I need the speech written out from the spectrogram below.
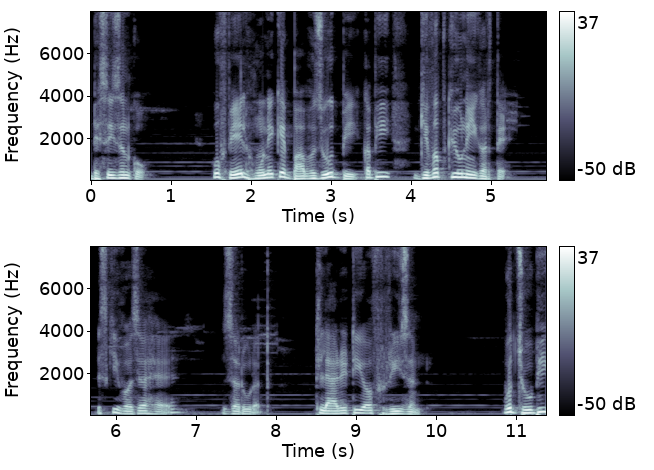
डिसीज़न को? वो फेल होने के बावजूद भी कभी गिव अप क्यों नहीं करते? इसकी वजह है ज़रूरत क्लैरिटी ऑफ़ रीज़न वो जो भी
